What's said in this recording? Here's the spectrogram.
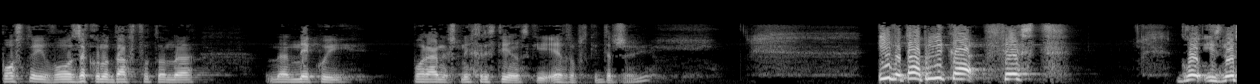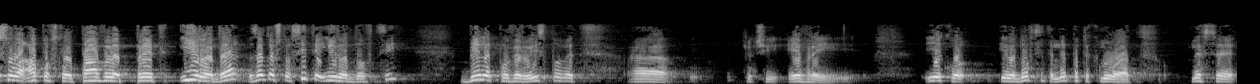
постои во законодавството на, на некои поранешни христијански европски држави. И во таа прилика Фест го изнесува апостол Павле пред Ирода, затоа што сите иродовци биле по вероисповед значи, евреи, иако Иродовците не потекнуваат, не се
